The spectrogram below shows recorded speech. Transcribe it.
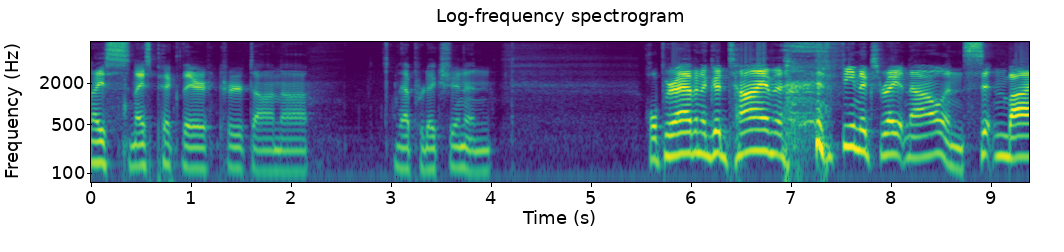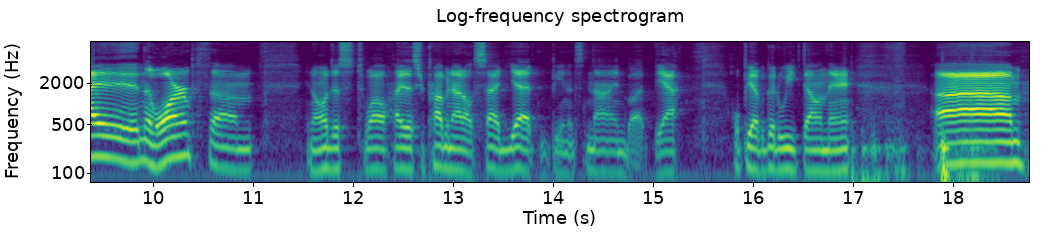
nice, nice pick there, Kurt, on uh, that prediction. And hope you're having a good time in Phoenix right now and sitting by in the warmth. Um, you know, just well, I guess you're probably not outside yet, being it's nine. But yeah, hope you have a good week down there. Um,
